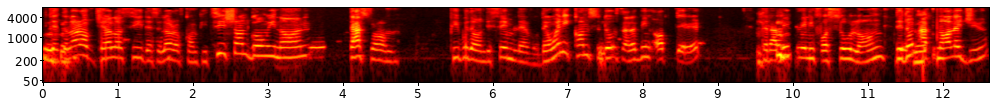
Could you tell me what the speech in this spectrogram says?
there's a lot of jealousy, there's a lot of competition going on. That's from people that are on the same level. Then when it comes to those that have been up there, that have been doing it for so long, they don't Mhm. acknowledge you.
